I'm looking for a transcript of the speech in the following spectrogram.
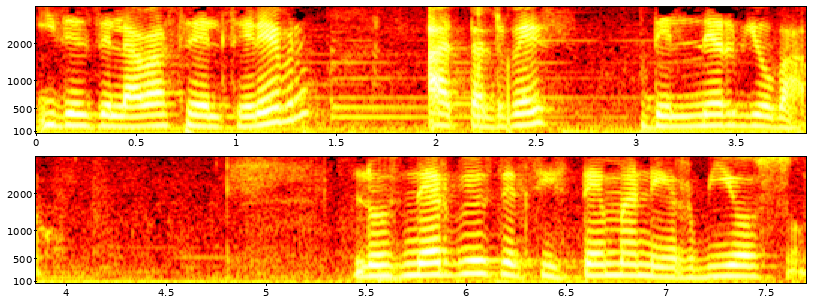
y desde la base del cerebro a través del nervio vago. Los nervios del sistema nervioso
